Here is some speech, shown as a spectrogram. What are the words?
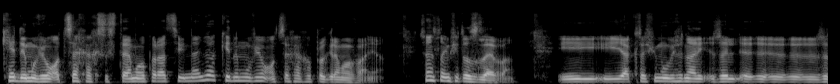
kiedy mówią o cechach systemu operacyjnego, a kiedy mówią o cechach oprogramowania. Często im się to zlewa. I, i jak ktoś mi mówi, że, na, że, y, y, że,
